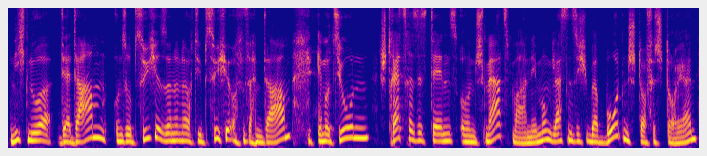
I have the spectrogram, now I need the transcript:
Nicht nur der Darm unsere Psyche, sondern auch die Psyche unseren Darm. Emotionen, Stressresistenz und Schmerzwahrnehmung lassen sich über Botenstoffe steuern,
